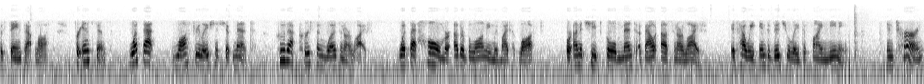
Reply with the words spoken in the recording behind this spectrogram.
sustains that loss. For instance, what that lost relationship meant, who that person was in our life, what that home or other belonging we might have lost, or unachieved goal meant about us in our life, is how we individually define meaning. In turn,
